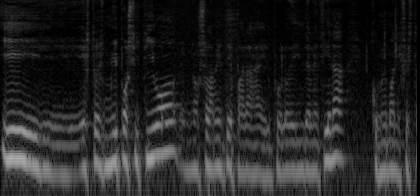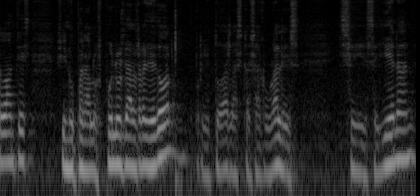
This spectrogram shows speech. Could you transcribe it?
Y esto es muy positivo, no solamente para el pueblo de Indelencina, como he manifestado antes, sino para los pueblos de alrededor, porque todas las casas rurales se, llenan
